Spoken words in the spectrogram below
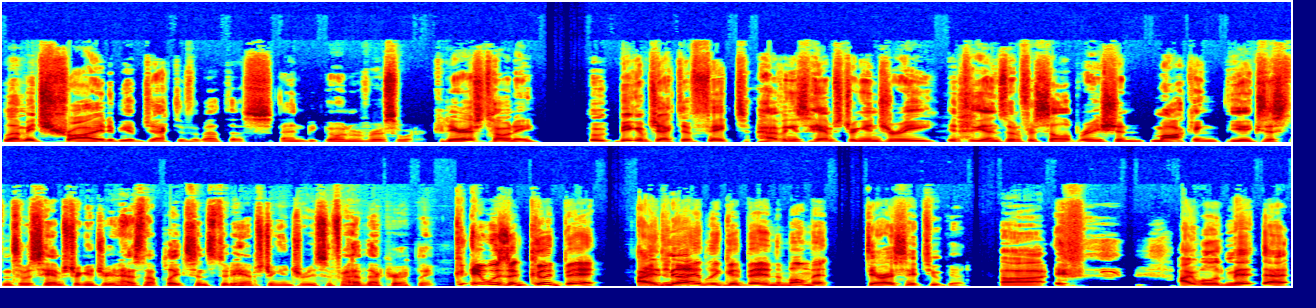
let me try to be objective about this and be, go in reverse order. Kadarius Toney, who being objective, faked having his hamstring injury into the end zone for celebration, mocking the existence of his hamstring injury, and has not played since due to hamstring injuries. If I have that correctly, It was a good bit, I admit, undeniably good bit in the moment. dare I say, too good. Uh, I will admit that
